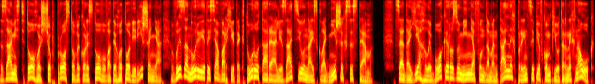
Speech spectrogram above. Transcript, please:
Замість того, щоб просто використовувати готові рішення, ви занурюєтеся в архітектуру та реалізацію найскладніших систем. Це дає глибоке розуміння фундаментальних принципів комп'ютерних наук.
